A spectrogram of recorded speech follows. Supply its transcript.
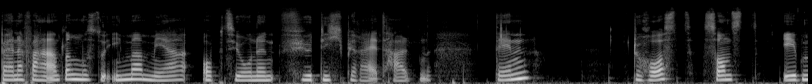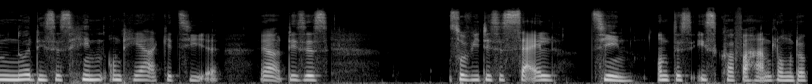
Bei einer Verhandlung musst du immer mehr Optionen für dich bereithalten. Denn du hast sonst eben nur dieses Hin- und Hergeziehe. Ja, dieses, so wie dieses Seil ziehen. Und das ist keine Verhandlung, da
